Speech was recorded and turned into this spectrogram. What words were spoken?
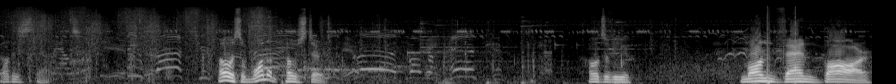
What is that? Oh, it's a wanted poster. Hold of you. Mon Van Bar.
